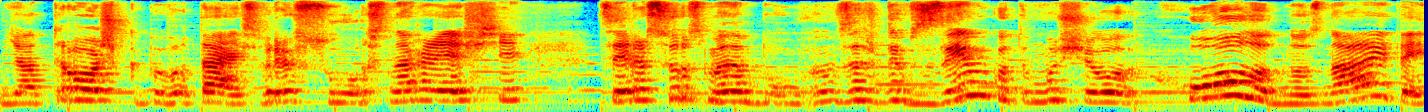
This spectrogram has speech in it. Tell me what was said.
я трошки повертаюсь в ресурс нарешті. Цей ресурс в мене був ну, завжди взимку, тому що холодно, знаєте,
